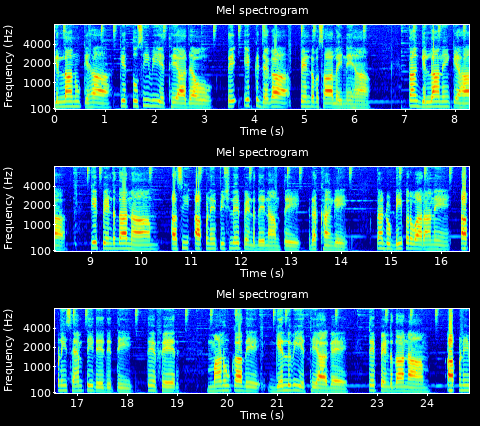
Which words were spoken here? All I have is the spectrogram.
ਗਿੱਲਾਂ ਨੂੰ ਕਿਹਾ ਕਿ ਤੁਸੀਂ ਵੀ ਇੱਥੇ ਆ ਜਾਓ ਤੇ ਇੱਕ ਜਗ੍ਹਾ ਪਿੰਡ ਵਸਾ ਲੈਨੇ ਹਾਂ। ਤਾਂ ਗਿੱਲਾਂ ਨੇ ਕਿਹਾ ਕਿ ਪਿੰਡ ਦਾ ਨਾਮ ਅਸੀਂ ਆਪਣੇ ਪਿਛਲੇ ਪਿੰਡ ਦੇ ਨਾਮ ਤੇ ਰੱਖਾਂਗੇ। ਤਾਂ ਡੁੱਡੀ ਪਰਿਵਾਰਾਂ ਨੇ ਆਪਣੀ ਸਹਿਮਤੀ ਦੇ ਦਿੱਤੀ ਤੇ ਫਿਰ ਮਾਨੂਕਾ ਦੇ ਗਿੱਲ ਵੀ ਇੱਥੇ ਆ ਗਏ ਤੇ ਪਿੰਡ ਦਾ ਨਾਮ ਆਪਣੇ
